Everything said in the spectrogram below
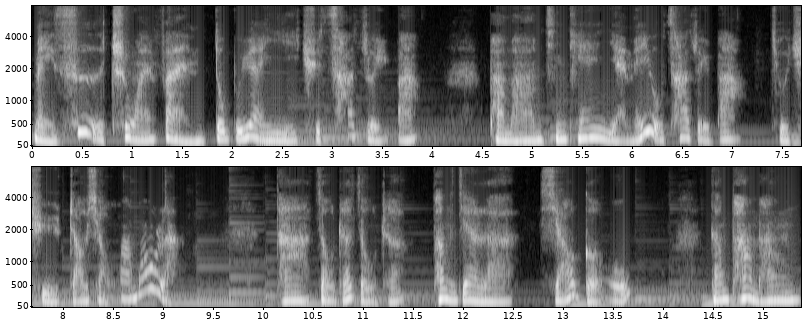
每次吃完饭都不愿意去擦嘴巴。胖胖今天也没有擦嘴巴，就去找小花猫了。他走着走着，碰见了小狗。当胖胖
